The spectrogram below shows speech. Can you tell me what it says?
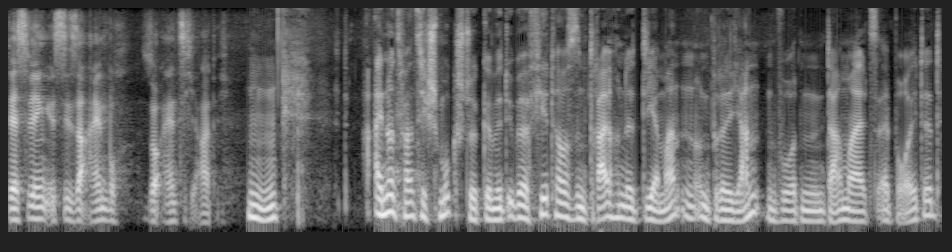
Deswegen ist dieser Einbruch so einzigartig. Mhm. 21 Schmuckstücke mit über 4300 Diamanten und Brillanten wurden damals erbeutet.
